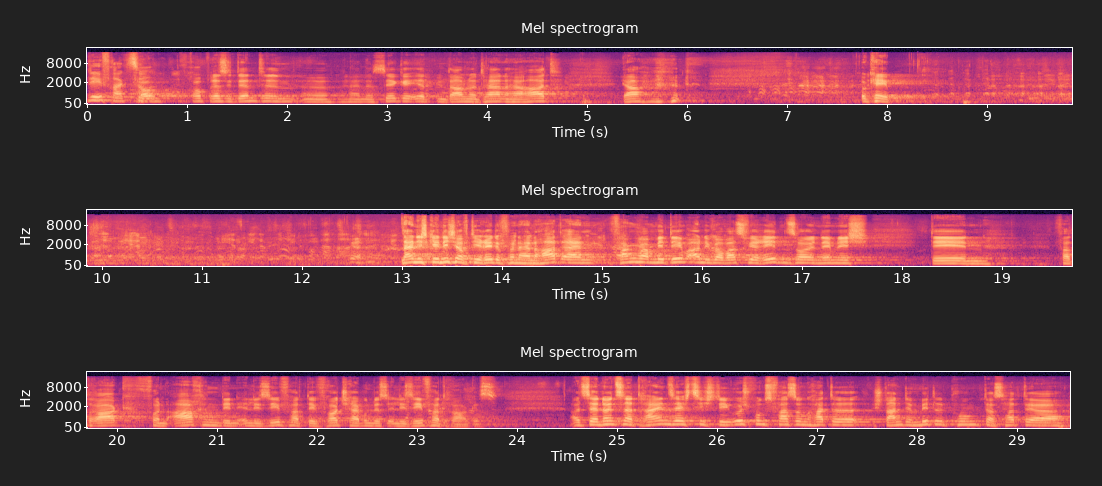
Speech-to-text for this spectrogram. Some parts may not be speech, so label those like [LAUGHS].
Frau, Frau, Präsidentin, äh, meine sehr geehrten Damen und Herren, Herr Hart, ja, [LAUGHS] okay. Nein, ich gehe nicht auf die Rede von Herrn Hart ein. Fangen wir mit dem an, über was wir reden sollen, nämlich den Vertrag von Aachen, den Elysee, die Fortschreibung des Élysée-Vertrages. Als er 1963 die Ursprungsfassung hatte, stand im Mittelpunkt, das hat der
